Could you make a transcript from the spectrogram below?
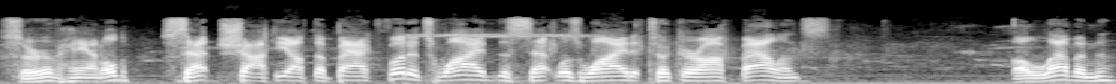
Serve handled. Set. Shockey off the back foot. It's wide. The set was wide. It took her off balance. 11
